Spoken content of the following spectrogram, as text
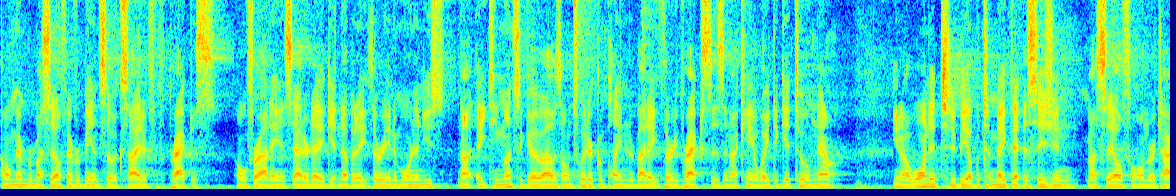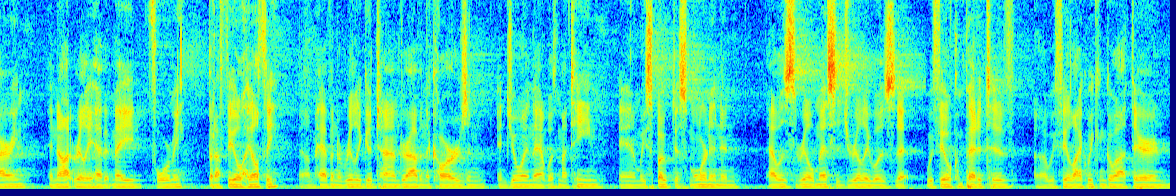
I don't remember myself ever being so excited for practice on Friday and Saturday, getting up at 8:30 in the morning. Not 18 months ago, I was on Twitter complaining about 8:30 practices, and I can't wait to get to them now. You know, I wanted to be able to make that decision myself on retiring and not really have it made for me. But I feel healthy. I'm having a really good time driving the cars and enjoying that with my team. And we spoke this morning, and that was the real message. Really, was that we feel competitive. Uh, we feel like we can go out there and,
